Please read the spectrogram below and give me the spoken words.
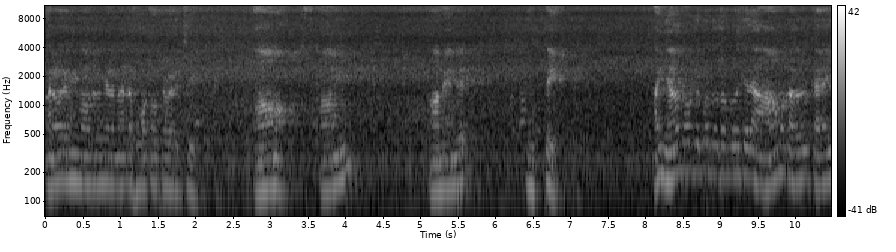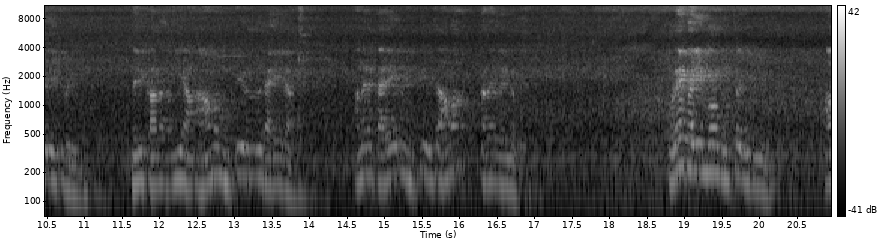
മനോരമി മാധവിയുടെ നല്ല ഫോട്ടോ ഒക്കെ വരച്ച് ആമ. ആമി ആമേന്റെ മുട്ടേ അത് ഞാൻ നോക്കിയപ്പോൾ എന്താ സംഭവിച്ചാൽ ആമ കടൽ കരയിലേക്ക് വരുന്നു. എന്നിട്ട് കട ഈ ആമ മുട്ടിയിടുന്നത് കരയിലാണ്. അങ്ങനെ കരയിൽ മുട്ടി ആമ കടയിൽ തന്നെ പോകും കുറേ കഴിയുമ്പോൾ മുട്ട വിരിയും. ആ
